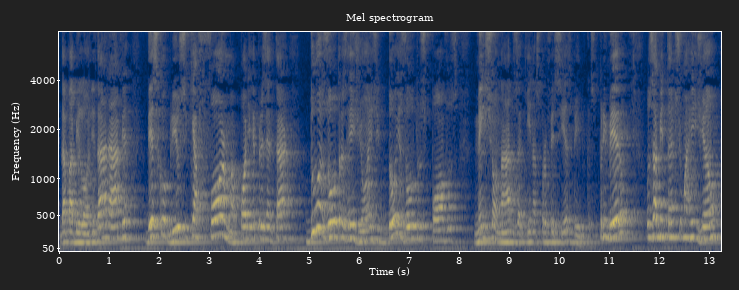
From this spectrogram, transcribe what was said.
da Babilônia e da Arábia, descobriu-se que a forma pode representar duas outras regiões e dois outros povos mencionados aqui nas profecias bíblicas. Primeiro, os habitantes de uma região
